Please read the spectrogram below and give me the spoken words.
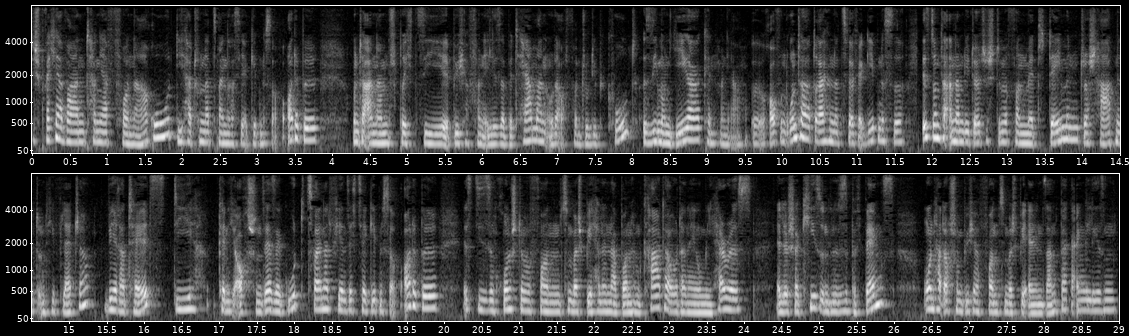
Die Sprecher waren Tanja Fornaro, die hat 132 Ergebnisse auf Audible unter anderem spricht sie Bücher von Elisabeth Herrmann oder auch von Judy Picoult. Simon Jäger kennt man ja äh, rauf und runter, 312 Ergebnisse. Ist unter anderem die deutsche Stimme von Matt Damon, Josh Hartnett und Heath Ledger. Vera Tells, die kenne ich auch schon sehr, sehr gut, 264 Ergebnisse auf Audible. Ist die Synchronstimme von zum Beispiel Helena Bonham Carter oder Naomi Harris, Alicia Keys und Elizabeth Banks und hat auch schon Bücher von zum Beispiel Ellen Sandberg eingelesen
